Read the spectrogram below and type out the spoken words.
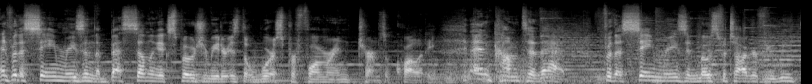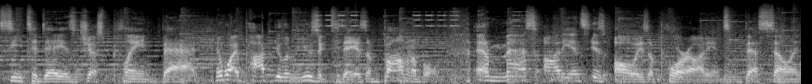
And for the same reason the best selling exposure meter is the worst performer in terms of quality. And come to that, for the same reason most photography we see today is just plain bad, and why popular music today is abominable. And a mass audience is always a poor audience. Best selling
